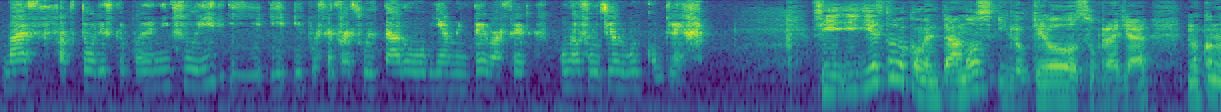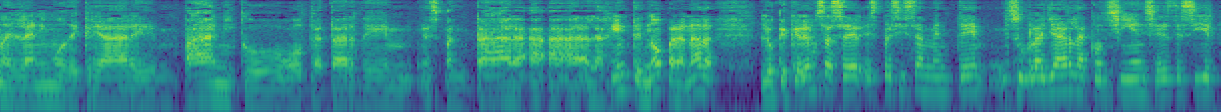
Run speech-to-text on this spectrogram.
más factores que pueden influir y, y, y pues el resultado obviamente va a ser una función muy compleja. Sí, y, esto lo comentamos y lo quiero subrayar, no con el ánimo de crear eh, pánico o tratar de mm, espantar a, la gente, no, para nada. Lo que queremos hacer es precisamente subrayar la conciencia, es decir,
